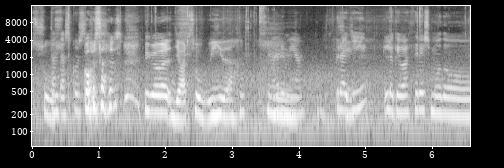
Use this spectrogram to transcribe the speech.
sus Tantas cosas. cosas. Tiene que llevar su vida. Madre mía. Pero Sí. allí lo que va a hacer es modo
